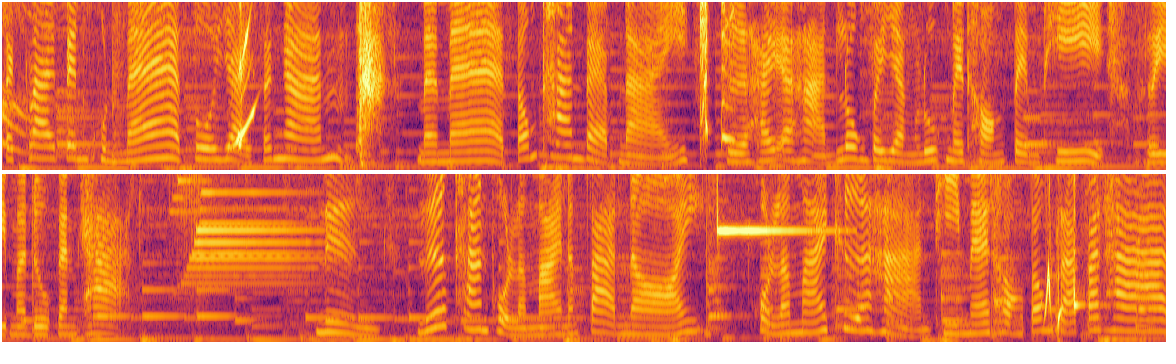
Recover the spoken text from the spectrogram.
แต่กลายเป็นคุณแม่ตัวใหญ่ซะงั้น แม่แม่ต้องทานแบบไหน เพื่อให้อาหารลงไปยังลูกในท้องเต็มที่ รีมาดูกันค่ะ 1. เลือกทานผลไม้น้ำตาลน้อย ผลไม้คืออาหารที่แม่ท้องต้องรับประทาน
